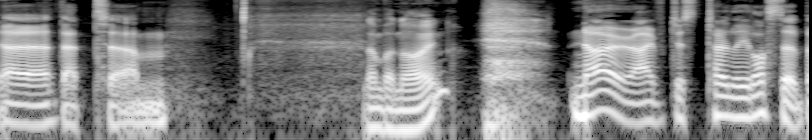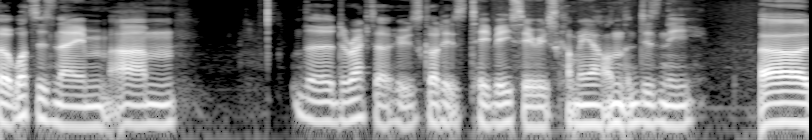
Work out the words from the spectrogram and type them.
uh, that um, Number nine. no, I've just totally lost it. But what's his name? Um, the director who's got his TV series coming out on the Disney. Uh,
